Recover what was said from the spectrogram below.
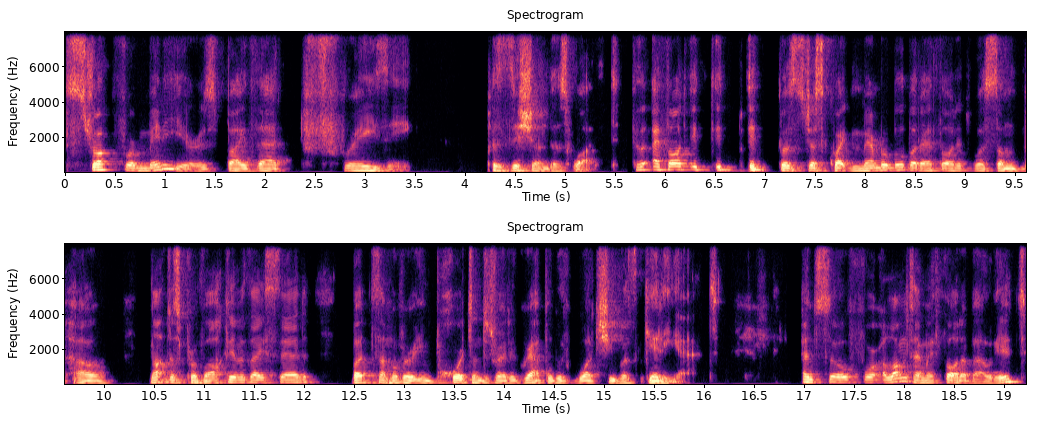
struck for many years by that phrasing positioned as white because i thought it, it it was just quite memorable but i thought it was somehow not just provocative as i said but somehow very important to try to grapple with what she was getting at. And so for a long time, I thought about it.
